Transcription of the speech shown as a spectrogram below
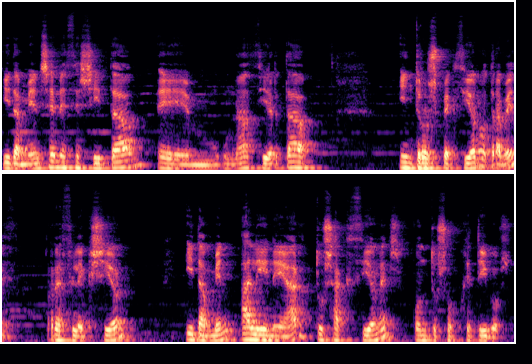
Y también se necesita em, una cierta introspección otra vez, reflexión y también alinear tus acciones con tus objetivos.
